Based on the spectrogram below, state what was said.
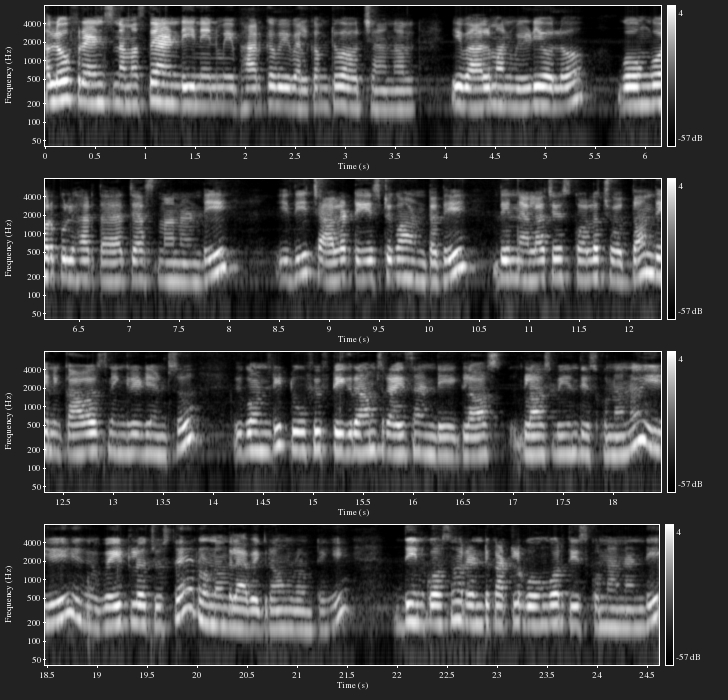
హలో ఫ్రెండ్స్ నమస్తే అండి. నేను మీ Bhargavi. Welcome to our channel. ఇవాళ మన వీడియోలో గోంగూర పులిహోర తయారు చేస్తున్నానండి. ఇది చాలా టేస్ట్గా ఉంటుంది. దీన్ని ఎలా చేసుకోవాలో చూద్దాం. దీనికి కావాల్సిన ఇంగ్రీడియంట్స్ ఇదిగోండి టూ ఫిఫ్టీ గ్రామ్స్ రైస్ అండి. గ్లాస్ గ్లాస్ బియ్యం తీసుకున్నాను. ఇది వెయిట్లో చూస్తే రెండు వందల యాభై గ్రాములు ఉంటాయి. దీనికోసం రెండు కట్టలు గోంగూర తీసుకున్నానండి.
